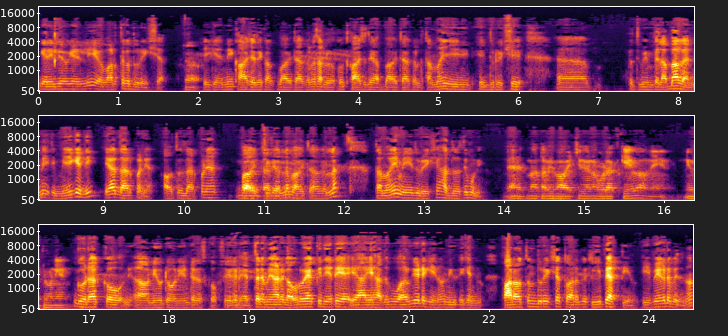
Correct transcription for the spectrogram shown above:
ගැලිලියෝ ගැලිලි වර්තක දුරේක්ෂය. ඒ කියන්නේ කාච දෙකක් භාවිතා කරලා සරලකොත් කාච දෙකක් භාවිතා කරලා තමයි මේ දුරේක්ෂය ප්‍රතිබිම්බ ලබා ගන්න. ඉතින් මේකෙදි එයා දර්පණයක් අවතුල් දර්පණයක් පාවිච්චි කරලා භාවිතා කරලා තමයි මේ දුරේක්ෂය හදලා තිබුණේ. දැනටමත් අපි පාවිච්චි කරන ගොඩක් ඒවා මේ නිව්ටෝනියන්. ගොඩක් නිවටෝනියන් ටෙලස්කෝප්ස්. එකට ඇත්තට මෙයාට ගෞරවයක් විදිහට එයා ඒ හදපු වර්ගයට කියනවා නිව් කියන්නේ පරාවර්තන දුරේක්ෂත් වර්ග කීපයක් තියෙනවා. කීපයකට බෙදෙනවා.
